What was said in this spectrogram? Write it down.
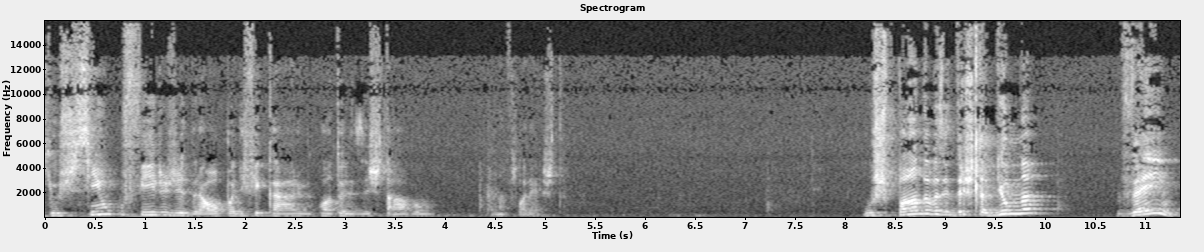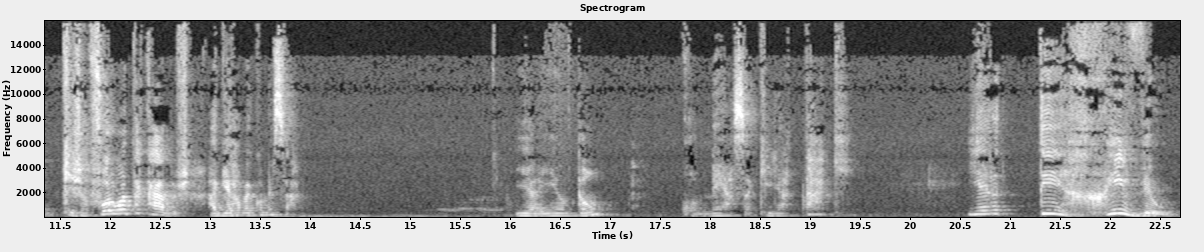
que os cinco filhos de Draupadi ficaram enquanto eles estavam na floresta. Os Pandavas e Drishtadyumna veem que já foram atacados. A guerra vai começar. E aí então começa aquele ataque. E era terrível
